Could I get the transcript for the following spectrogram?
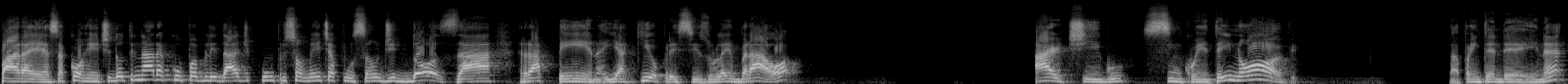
para essa corrente doutrinária, a culpabilidade cumpre somente a função de dosar a pena. E aqui eu preciso lembrar, ó, artigo 59. Dá para entender aí, né?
